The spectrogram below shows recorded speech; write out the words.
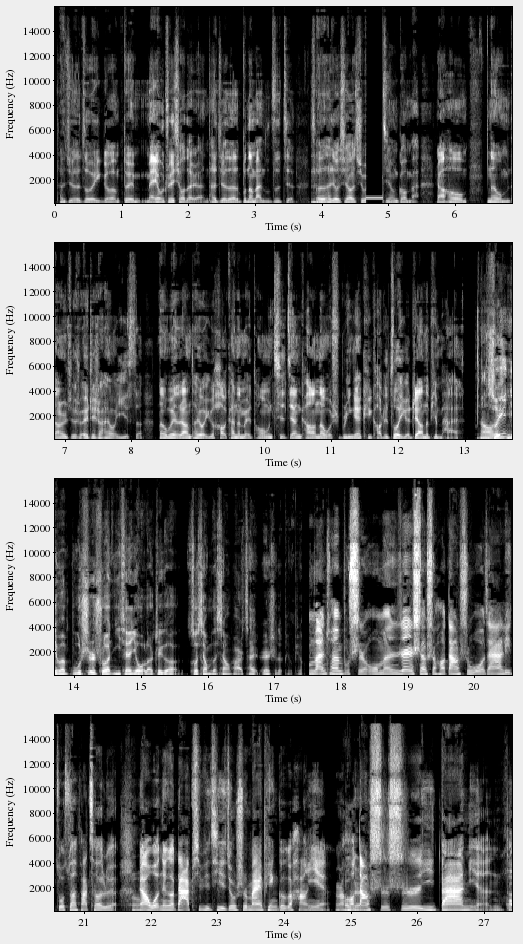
他觉得作为一个对没有追求的人，他觉得不能满足自己，所以他就需要去进行购买。然后，那我们当时觉得说，哎，这事儿很有意思。那为了让它有一个好看的美瞳且健康，那我是不是应该可以考虑做一个这样的品牌？哦所以你们不是说你先有了这个做项目的想法才认识的 QQ，完全不是，我们认识的时候，当时我在阿里做算法策略，嗯然后我那个大 PPT 就是 mapping 各个行业，然后当时是一八年的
